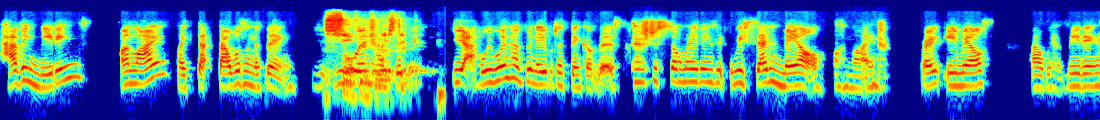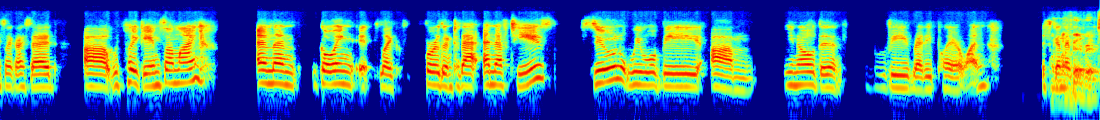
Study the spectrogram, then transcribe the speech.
having meetings online, like that, that wasn't a thing. So futuristic. Been, yeah, we wouldn't have been able to think of this. There's just so many things. We send mail online, right? Emails. Uh, we have meetings, like I said. Uh, we play games online. And then going it, like further into that, NFTs. Soon we will be, um, you know, the movie Ready Player One. It's going to be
